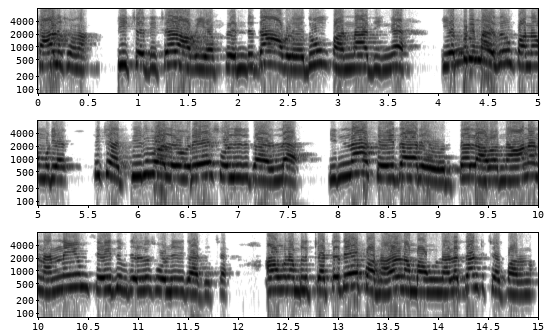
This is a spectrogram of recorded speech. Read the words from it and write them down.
சாலி சொன்னா டீச்சர் டீச்சர் அவ என் ஃப்ரெண்டு தான். அவளை எதுவும் பண்ணாதீங்க. எப்படிம்மா எதுவும் பண்ண முடியாது? டீச்சர் திருவள்ளுவரே சொல்லியிருக்காருல்ல. இன்னா செய்தாரே ஒருத்தல் அவர் நானும் நன்னையும் செய்து விடல சொல்லியிருக்காரு டீச்சர் அவங்க நம்மளுக்கு கெட்டதே பண்ணாலும் நம்ம அவங்க நல்லதான் டீச்சர் பண்ணணும்.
